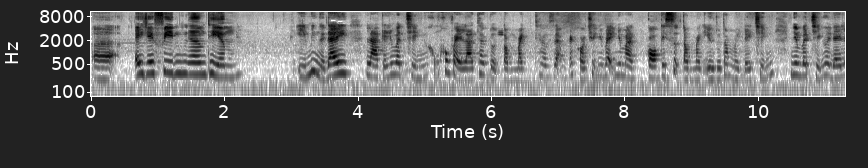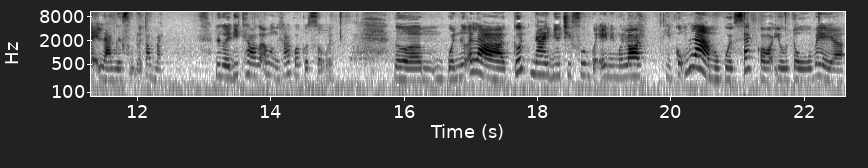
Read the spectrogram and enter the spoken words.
ờ, uh, AJ Finn um, thì um, ý mình ở đây là cái nhân vật chính cũng không phải là theo kiểu tòng mạch theo dạng cách khó chịu như vậy nhưng mà có cái sự tòng mạch yếu tố tòng mạch đấy chính. Nhân vật chính ở đây lại là người phụ nữ tòng mạch. Người đi theo dõi mọi người khác qua cửa sổ ấy. Rồi um, một cuốn nữa là Good Night Beautiful của Amy Molloy thì cũng là một cuốn sách có yếu tố về uh,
